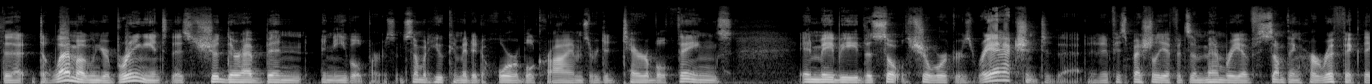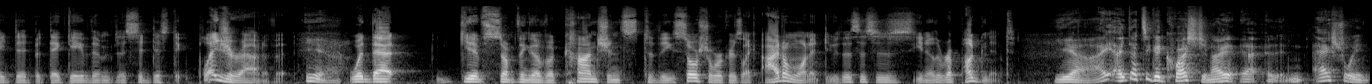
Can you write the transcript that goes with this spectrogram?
that dilemma when you're bringing into this should there have been an evil person, somebody who committed horrible crimes or did terrible things, and maybe the social worker's reaction to that, and if especially if it's a memory of something horrific they did, but they gave them the sadistic pleasure out of it. Yeah, would that give something of a conscience to the social workers? Like, I don't want to do this. This is you know the repugnant. Yeah, I, I, that's a good question. I, I actually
